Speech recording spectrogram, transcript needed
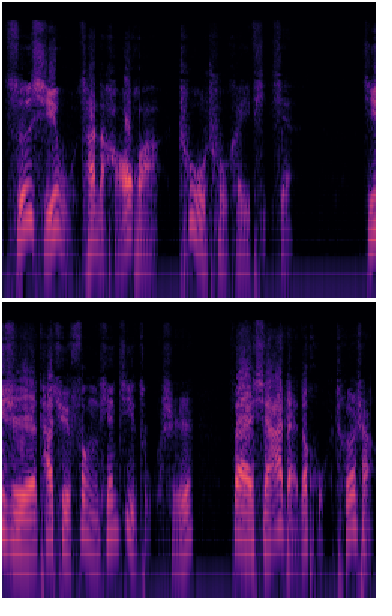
慈禧午餐的豪华处处可以体现，即使她去奉天祭祖时，在狭窄的火车上，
